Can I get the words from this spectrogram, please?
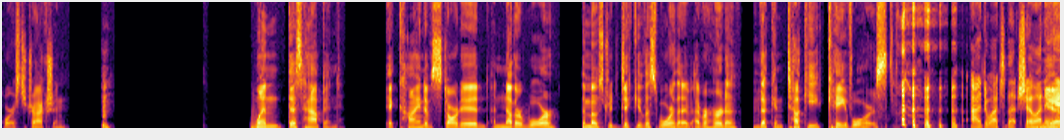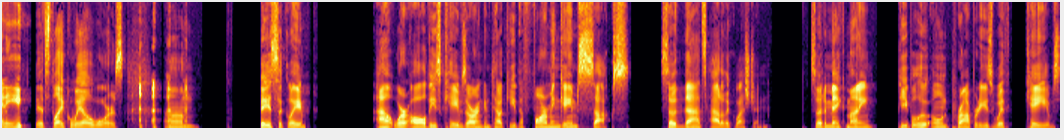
tourist attraction. Hmm. When this happened, it kind of started another war, the most ridiculous war that I've ever heard of the Kentucky Cave Wars. I had to watch that show on Yeah. Annie. It's like whale wars. Um, basically, out where all these caves are in Kentucky, the farming game sucks. So that's out of the question. So to make money, people who owned properties with caves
